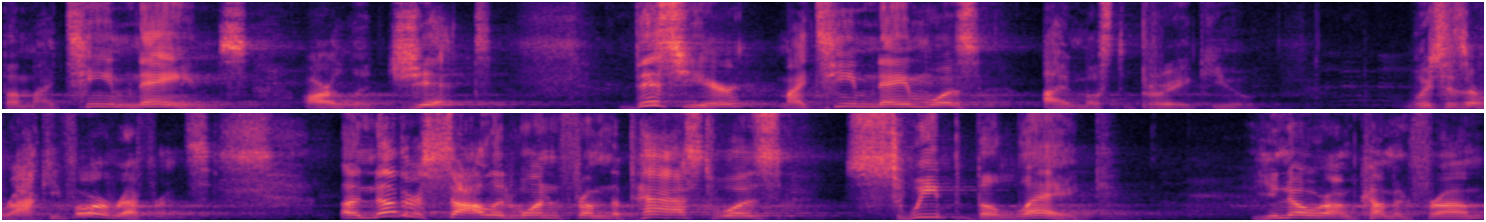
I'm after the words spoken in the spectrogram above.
but my team names are legit. This year, my team name was I Must Break You, which is a Rocky Four reference. Another solid one from the past was Sweep the Leg. You know where I'm coming from.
